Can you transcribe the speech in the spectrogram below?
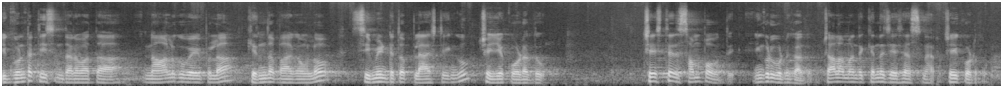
ఈ గుంట తీసిన తర్వాత నాలుగు వైపులా కింద భాగంలో సిమెంట్తో ప్లాస్టింగు చేయకూడదు చేస్తే అది సంపవుద్ది. ఇంకుడు గుంట కాదు. చాలామంది కింద చేసేస్తున్నారు. చేయకూడదు.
